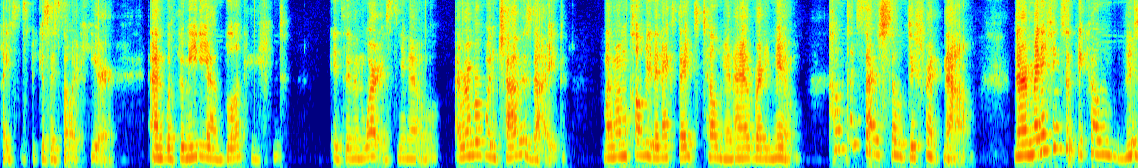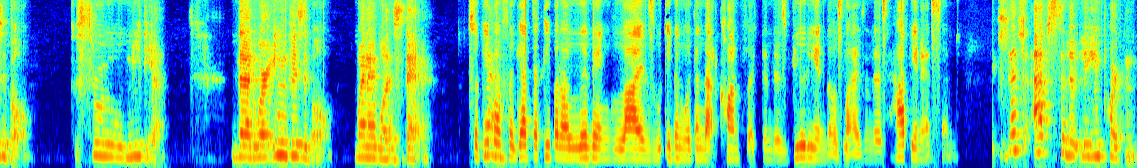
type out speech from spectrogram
places because I saw it here. And with the media blockade, it's even worse. You know, I remember when Chavez died, My mom called me the next day to tell me, and I already knew. Contexts are so different now. There are many things that become visible through media that were invisible when I was there. So people Yeah. forget that people are living lives even within that conflict, and there's beauty in those lives, and there's happiness, and That's absolutely important.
